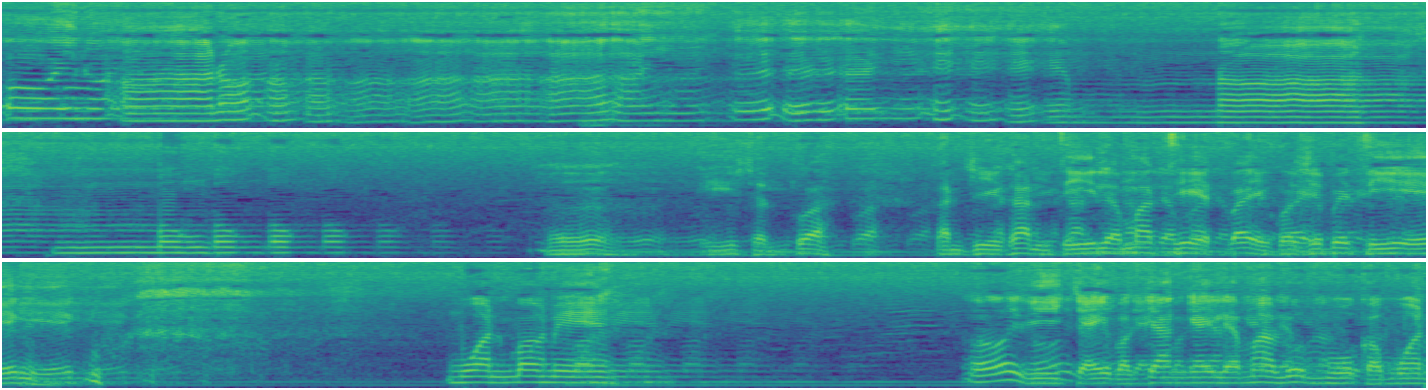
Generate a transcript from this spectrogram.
โอ้ยน้อน้อยเอ้ยนอบุงบุงบุงบุงบุงเออตีสันตัวกันจีขั้นตีแล้วมาเทศไว้ก็จะไปตีเอง มวนบ่เมเอ้ยดีใจบักยังไงแล้วมารุ่นหมูกับมวน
